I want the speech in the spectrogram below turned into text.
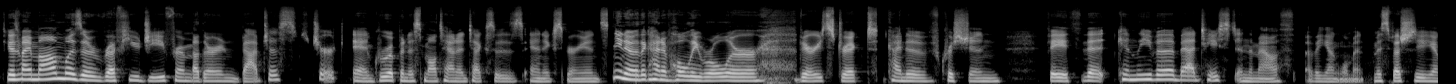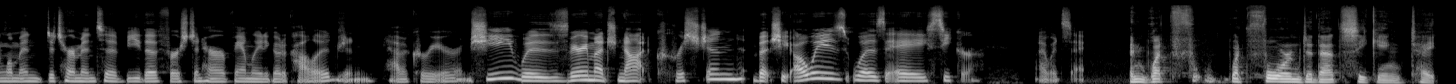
Because my mom was a refugee from Southern Baptist Church and grew up in a small town in Texas and experienced, you know, the kind of holy roller, very strict kind of Christian faith that can leave a bad taste in the mouth of a young woman, especially a young woman determined to be the first in her family to go to college and have a career. And she was very much not Christian, but she always was a seeker, I would say. And what f- what form did that seeking take?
